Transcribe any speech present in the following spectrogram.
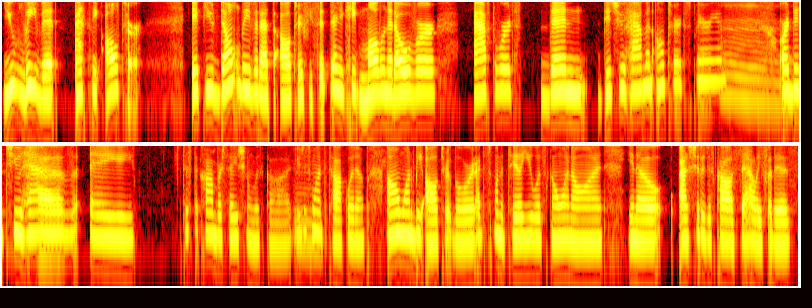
You leave it at the altar. If you don't leave it at the altar, if you sit there and you keep mulling it over afterwards, then did you have an altar experience? Mm. Or did you have a just a conversation with God. You just want to mm. talk with him. I don't want to be altered, Lord. I just want to tell you what's going on. You know, I should have just called Sally for this,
